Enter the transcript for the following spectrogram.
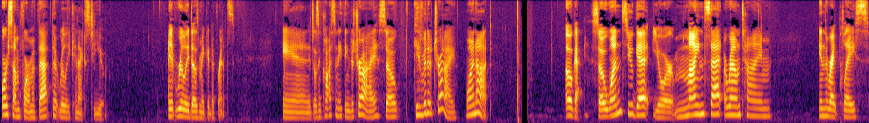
Or some form of that that really connects to you. It really does make a difference. And it doesn't cost anything to try, so give it a try. Why not? Okay, so once you get your mindset around time in the right place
